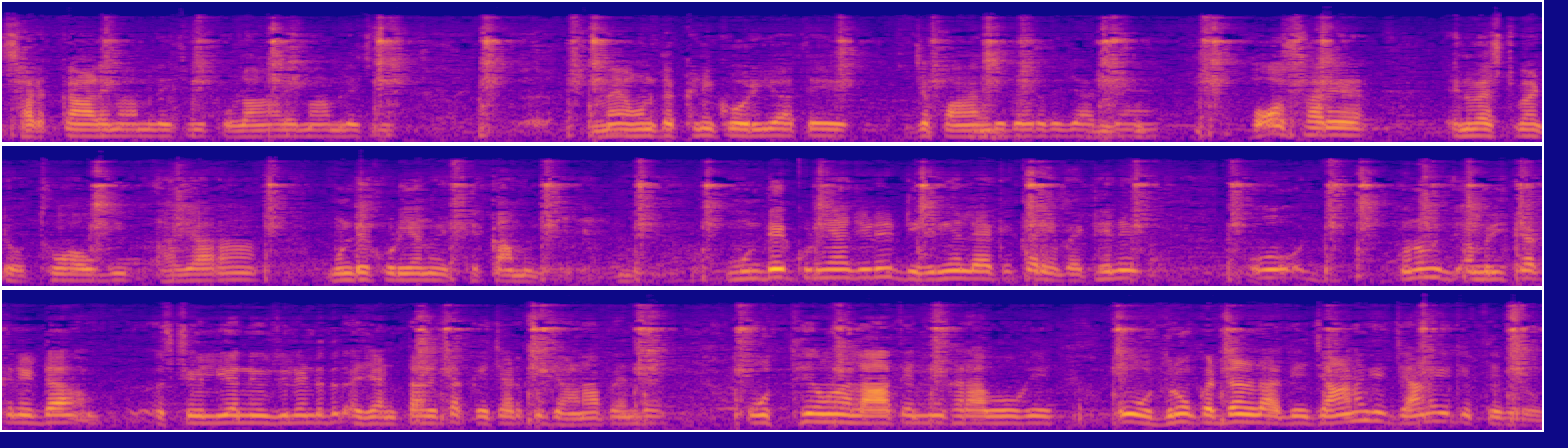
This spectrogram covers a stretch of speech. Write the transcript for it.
ਸੜਕਾਂ ਵਾਲੇ ਮਾਮਲੇ 'ਚ ਵੀ ਪੁਲਾਂ ਵਾਲੇ ਮਾਮਲੇ 'ਚ ਵੀ ਮੈਂ ਹੁਣ ਦੱਖਣੀ ਕੋਰੀਆ ਤੇ ਜਾਪਾਨ ਦੇ ਦੌਰੇ ਤੇ ਜਾ ਕੇ ਆਇਆ। ਬਹੁਤ ਸਾਰੇ ਇਨਵੈਸਟਮੈਂਟ ਉੱਥੋਂ ਆਊਗੀ ਹਜ਼ਾਰਾਂ ਮੁੰਡੇ ਕੁੜੀਆਂ ਨੂੰ ਇੱਥੇ ਕੰਮ ਮਿਲੇਗਾ ਮੁੰਡੇ ਕੁੜੀਆਂ ਜਿਹੜੇ ਡਿਗਰੀਆਂ ਲੈ ਕੇ ਘਰੇ ਬੈਠੇ ਨੇ ਉਹ ਉਹਨਾਂ ਨੂੰ ਅਮਰੀਕਾ ਕੈਨੇਡਾ ਆਸਟ੍ਰੇਲੀਆ ਨਿਊਜ਼ੀਲੈਂਡ ਦੇ ਏਜੰਟਾਂ ਦੇ ਧੱਕੇ ਚੜ੍ਹ ਕੇ ਜਾਣਾ ਪੈਂਦਾ। ਉੱਥੇ ਹੁਣ ਹਾਲਾਤ ਇੰਨੇ ਖਰਾਬ ਹੋ ਗਏ ਉਹ ਉਧਰੋਂ ਕੱਢਣ ਲੱਗੇ ਜਾਣਗੇ ਜਾਣਗੇ ਕਿੱਥੇ ਫਿਰ ਉਹ।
